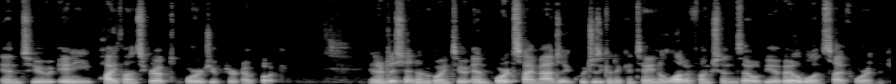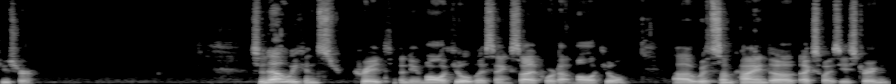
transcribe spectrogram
into any Python script or Jupyter notebook. In addition, I'm going to import SciMagick, which is going to contain a lot of functions that will be available in Psi4 in the future. So now we can create a new molecule by saying psi4.molecule uh, with some kind of XYZ string.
